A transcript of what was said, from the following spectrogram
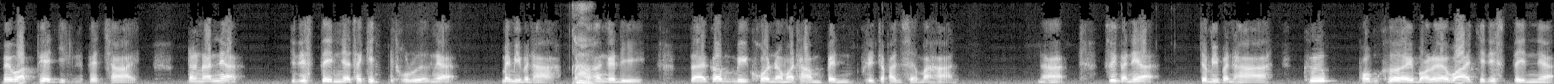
ไม่ว่าเพศหญิงหรือเพศชาย ดังนั้นเนี่ยเจนิสตินเนี่ยถ้ากินถั่วเหลืองเนี่ยไม่มีปัญหามันค่ะค่อนข้างจะดี แต่ก็มีคนเอามาทำเป็นผลิตภัณฑ์เสริมอาหารนะฮะซึ่งอันเนี้ยจะมีปัญหาคือผมเคยบอกแล้วไงว่าเจนิสตินเนี่ย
